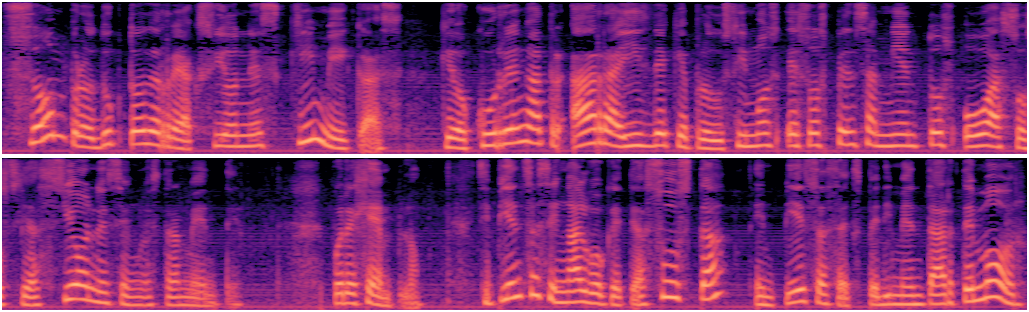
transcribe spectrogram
son producto de reacciones químicas que ocurren a, a, raíz de que producimos esos pensamientos o asociaciones en nuestra mente. Por ejemplo, si piensas en algo que te asusta, empiezas a experimentar temor.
